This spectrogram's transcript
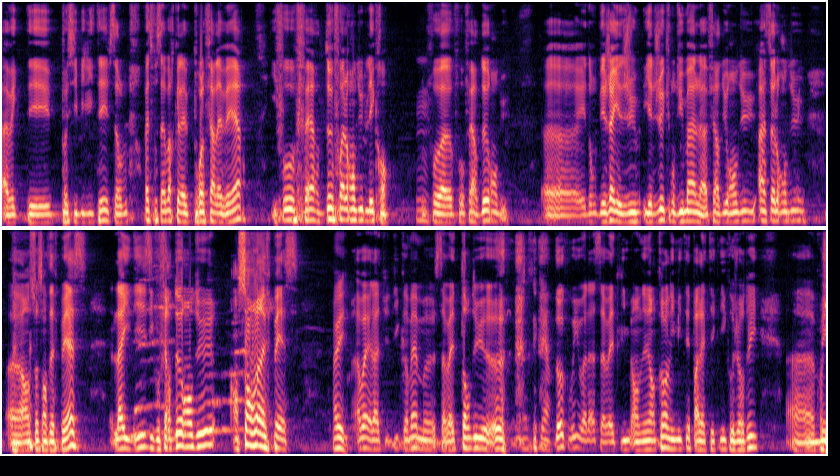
avec des possibilités. En fait, il faut savoir que pour faire la VR, il faut faire deux fois le rendu de l'écran. Hmm. Il faut, faut faire deux rendus. Euh, et donc déjà il y, a des jeux, il y a des jeux qui ont du mal à faire du rendu, un seul rendu euh, en 60 FPS. Là ils disent il faut faire deux rendus en 120 FPS. oui. Ah ouais, là tu te dis quand même, euh, ça va être tendu. euh. clair. Donc oui, voilà, ça va être. On est encore limité par la technique aujourd'hui, euh, mais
